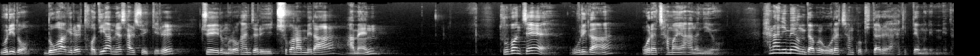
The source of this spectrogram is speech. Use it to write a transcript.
우리도 노하기를 더디하며 살 수 있기를 주의 이름으로 간절히 축원합니다. 아멘. 두 번째, 우리가 오래 참아야 하는 이유. 하나님의 응답을 오래 참고 기다려야 하기 때문입니다.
